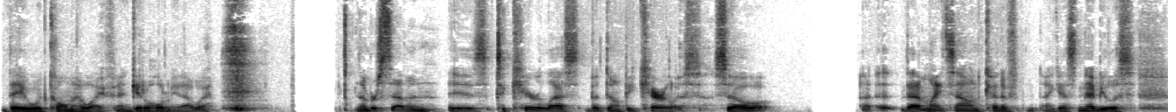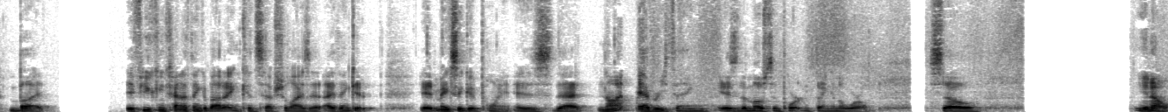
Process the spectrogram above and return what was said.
they would call my wife and get a hold of me that way. Number seven is to care less, but don't be careless. So uh, that might sound kind of, I guess, nebulous, but if you can kind of think about it and conceptualize it, I think it it makes a good point. Is that not everything is the most important thing in the world? So you know,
